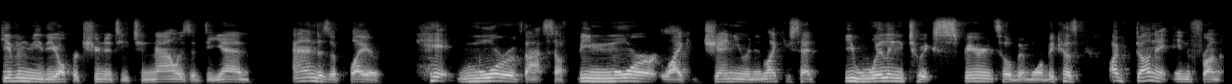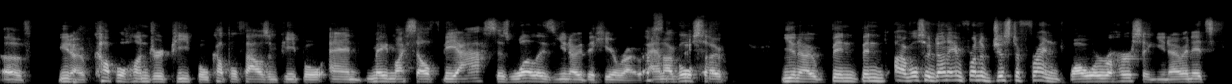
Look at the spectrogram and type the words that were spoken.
given me the opportunity to now as a DM and as a player hit more of that stuff, be more like genuine, and like you said, be willing to experience a little bit more because I've done it in front of you know a couple hundred people couple thousand people and made myself the ass as well as you know the hero. And i've also you know been been i've also done it in front of just a friend while we're rehearsing you know and it's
